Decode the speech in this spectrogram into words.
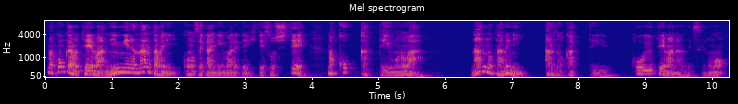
まあ今回のテーマは人間が何のためにこの世界に生まれてきて、そして、まあ国家っていうものは何のためにあるのかっていう、こういうテーマなんですけども、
